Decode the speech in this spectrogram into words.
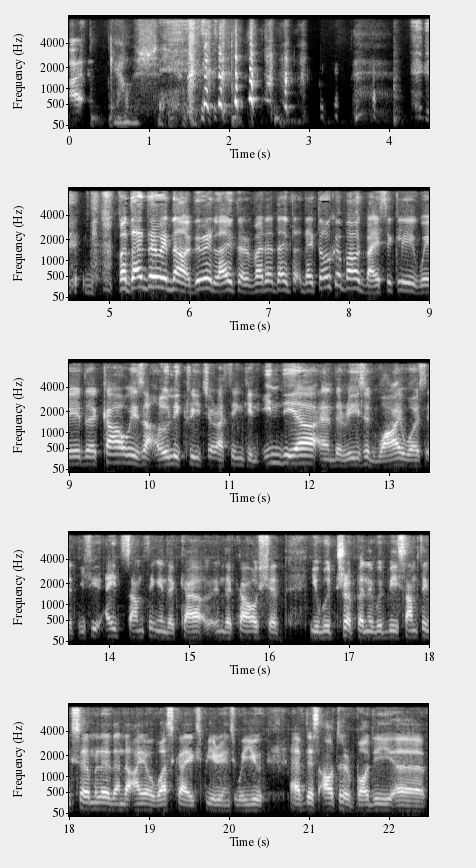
I, cow shit. but don't do it now. Do it later. But they, they talk about basically where the cow is a holy creature. I think in India, and the reason why was that if you ate something in the cow in the cow shit, you would trip, and it would be something similar than the ayahuasca experience, where you have this outer body. Uh,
